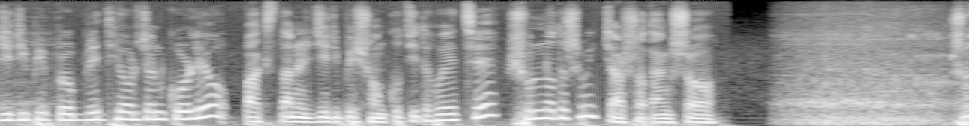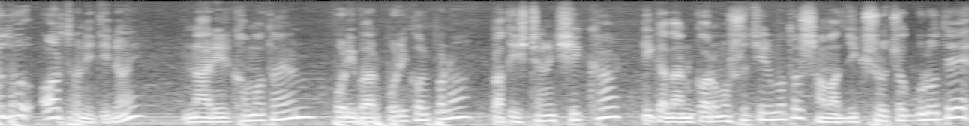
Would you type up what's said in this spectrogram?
জিডিপি প্রবৃদ্ধি অর্জন করলেও পাকিস্তানের জিডিপি সংকুচিত হয়েছে শূন্য দশমিক চার শতাংশ। শুধু অর্থনীতি নয় নারীর ক্ষমতায়ন, পরিবার পরিকল্পনা, প্রাতিষ্ঠানিক শিক্ষা, টিকাদান কর্মসূচির মতো সামাজিক সূচকগুলোতে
